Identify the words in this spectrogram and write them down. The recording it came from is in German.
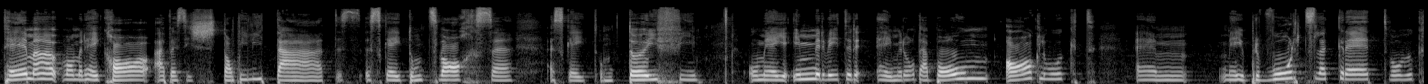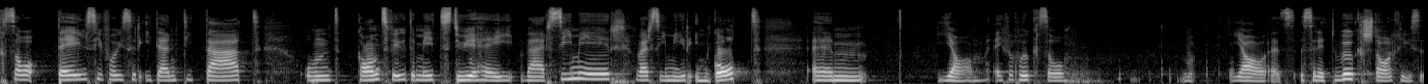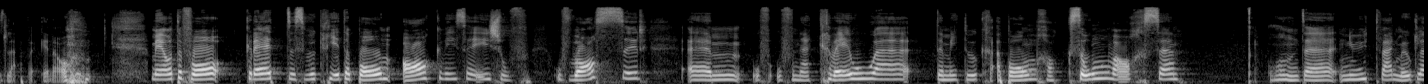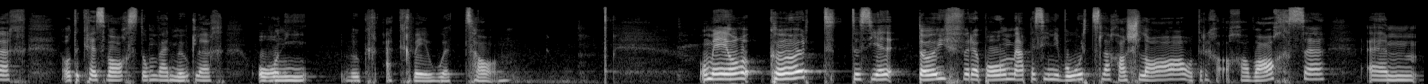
Themen, die wir hatten, eben, es ist Stabilität, es, es geht um das Wachsen, es geht um die Teufel. Und wir haben immer wieder haben wir auch diesen Baum angeschaut, ähm, wir haben über Wurzeln geredet, die wirklich so Teil sind von unserer Identität und ganz viel damit zu tun haben, wer sind wir, wer sind wir in Gott. Ähm, ja, einfach wirklich so, ja, es, es redet wirklich stark in unser Leben, genau. Wir haben auch davon geredet, dass wirklich jeder Baum angewiesen ist auf, auf Wasser, ähm, auf, auf eine Quelle, damit wirklich ein Baum kann gesund wachsen kann. Und äh, nichts wäre möglich, oder kein Wachstum wäre möglich, ohne wirklich eine Quelle zu haben. Und wir haben auch gehört, dass je tiefer ein Baum eben seine Wurzeln kann schlagen oder kann wachsen ähm,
